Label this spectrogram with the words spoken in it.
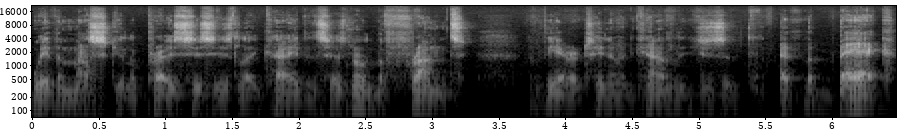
where the muscular process is located. So it's not at the front of the arytenoid cartilage, it's at, at the back.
